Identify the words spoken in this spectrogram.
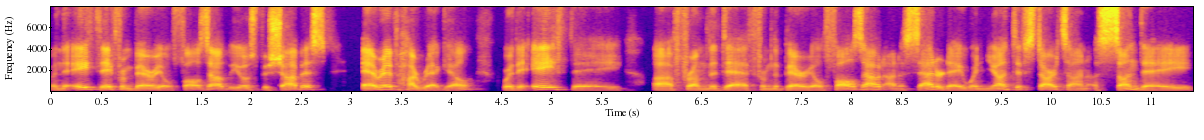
when the eighth day from burial falls out, Lios B'Shabbos, Erev Haregel, where the eighth day uh, from the death, from the burial, falls out on a Saturday when Yontif starts on a Sunday.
